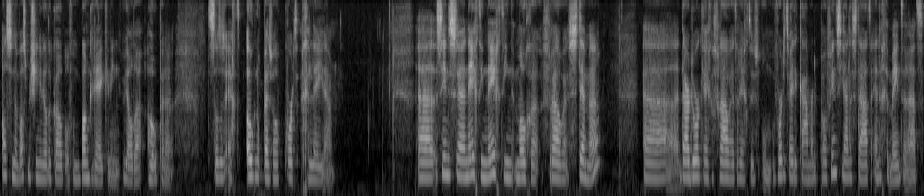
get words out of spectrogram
als ze een wasmachine wilden kopen of een bankrekening wilden openen. Dus dat is echt ook nog best wel kort geleden. Uh, sinds uh, 1919 mogen vrouwen stemmen. Daardoor kregen vrouwen het recht dus om voor de Tweede Kamer, de provinciale staten en de gemeenteraad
